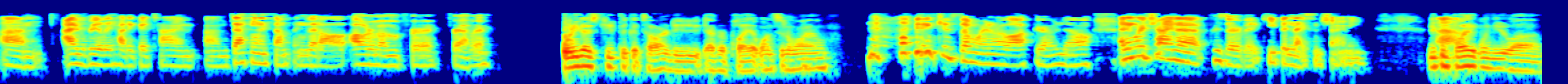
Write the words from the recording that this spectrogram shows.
Um, I really had a good time. Um, definitely something that I'll I'll remember for forever. Where do you guys keep the guitar? Do you ever play it once in a while? I think it's somewhere in our locker room. No, I think we're trying to preserve it, keep it nice and shiny. You can um, play it when you uh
